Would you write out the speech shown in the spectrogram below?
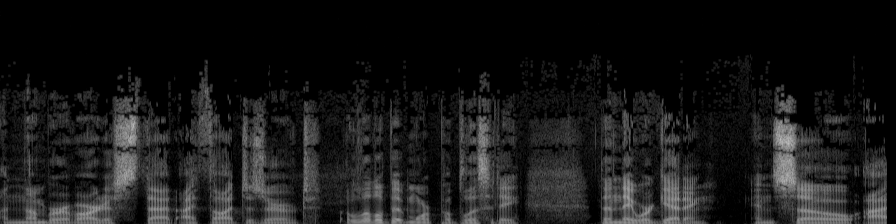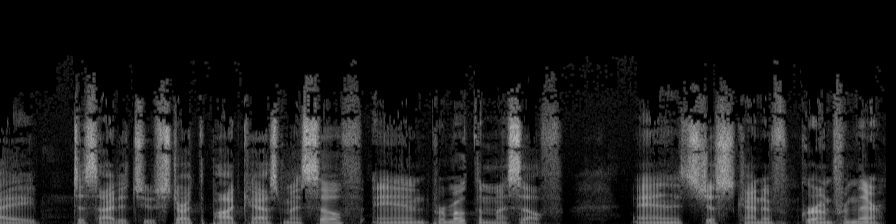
a number of artists that I thought deserved a little bit more publicity than they were getting. And so I decided to start the podcast myself and promote them myself. And it's just kind of grown from there.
